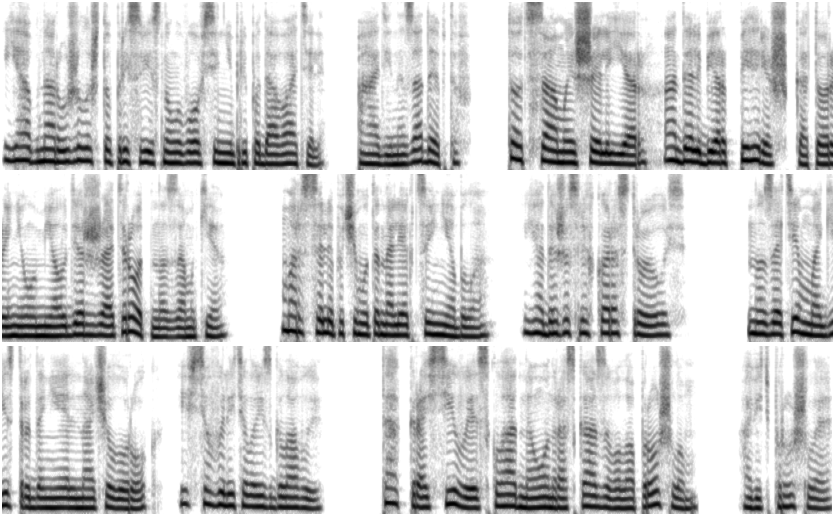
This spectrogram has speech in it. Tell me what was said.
я обнаружила, что присвистнул вовсе не преподаватель, а один из адептов. Тот самый Шельер, Адельбер Переш, который не умел держать рот на замке. Марселя почему-то на лекции не было. Я даже слегка расстроилась. Но затем магистр Даниэль начал урок, и все вылетело из головы. Так красиво и складно он рассказывал о прошлом. А ведь прошлое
